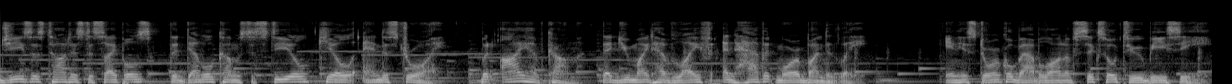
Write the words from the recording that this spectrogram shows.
Jesus taught his disciples, The devil comes to steal, kill, and destroy. But I have come that you might have life and have it more abundantly. In historical Babylon of 602 BC,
